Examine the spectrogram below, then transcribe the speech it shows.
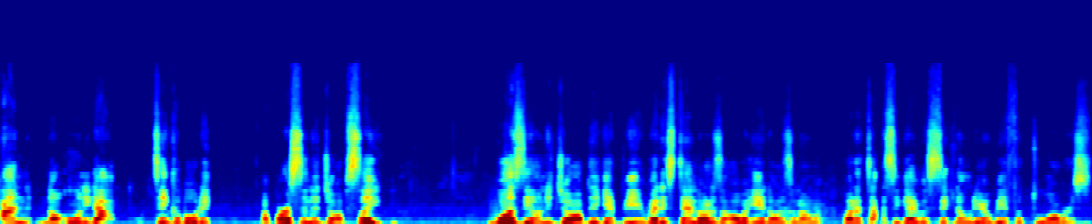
and not only that, think about it. A person at a job site, once they're on the job, they get paid, whether it's $10 an hour, $8 an hour. But a taxi guy will sit down there and wait for two hours,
